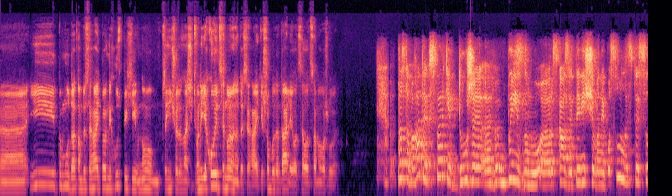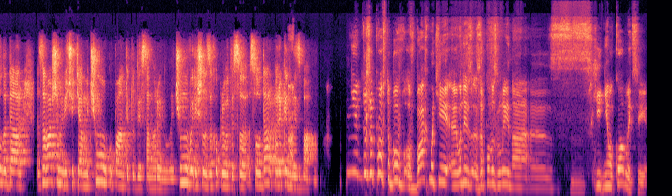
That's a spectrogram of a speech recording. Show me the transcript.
Е, і тому да, там досягають певних успіхів, але це нічого не значить. Вони якою ціною вони досягають, і що буде далі? Оце от саме важливе. Просто багато експертів дуже е, по-різному е, розказують, навіщо вони посунули з той Соледар. За вашими відчуттями, чому окупанти туди саме ринули? Чому вирішили захоплювати Со- Соледар, перекинули з Бахму? Ні, дуже просто, бо в, Бахмуті е, вони заповзли на східні околиці,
